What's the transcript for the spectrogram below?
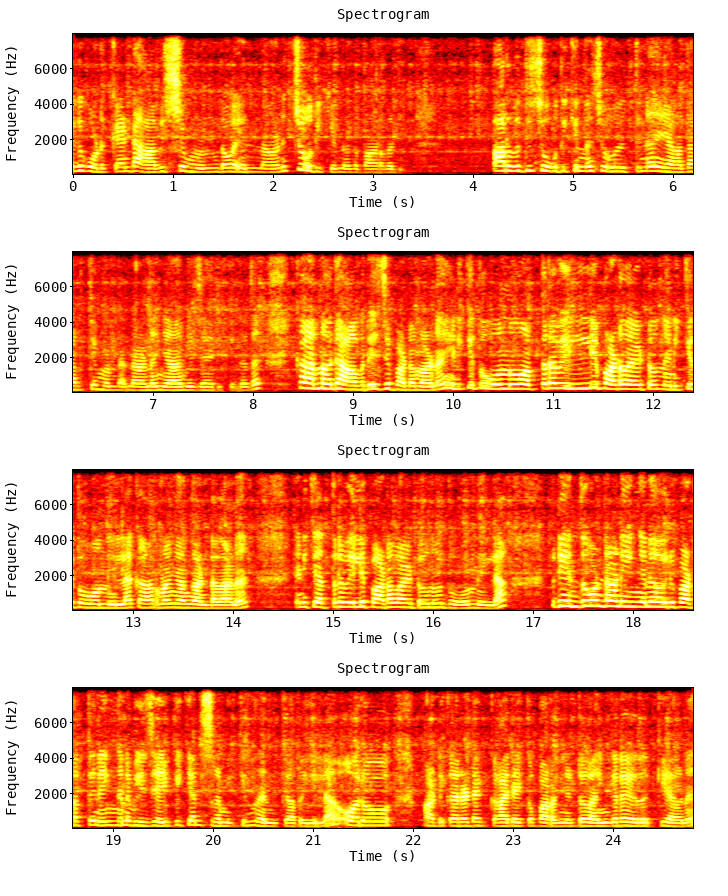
ഇത് കൊടുക്കേണ്ട ആവശ്യമുണ്ടോ എന്നാണ് ചോദിക്കുന്നത് പാർവതി. പാർവതി ചോദിക്കുന്ന ചോദ്യത്തിന് യാഥാർത്ഥ്യമുണ്ടെന്നാണ് ഞാൻ വിചാരിക്കുന്നത്. കാരണം ഒരു ആവറേജ് പടമാണ്. എനിക്ക് തോന്നുന്നു അത്ര വലിയ പടമായിട്ടൊന്നും എനിക്ക് തോന്നുന്നില്ല. കാരണം ഞാൻ കണ്ടതാണ്. എനിക്ക് അത്ര വലിയ പടമായിട്ടൊന്നും തോന്നുന്നില്ല. പിന്നെ എന്തുകൊണ്ടാണ് ഇങ്ങനെ ഒരു പടത്തിനെ ഇങ്ങനെ വിജയിപ്പിക്കാൻ ശ്രമിക്കുന്നത് എനിക്കറിയില്ല. ഓരോ പാട്ടിക്കാരുടെ കാര്യമൊക്കെ പറഞ്ഞിട്ട് ഭയങ്കര ഇതൊക്കെയാണ്.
